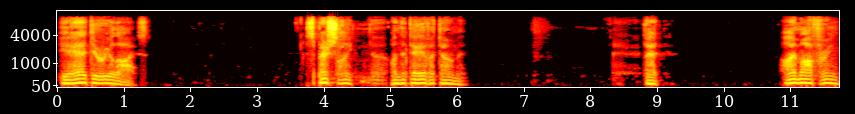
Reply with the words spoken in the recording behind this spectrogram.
He had to realize, especially on the Day of Atonement, that I'm offering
